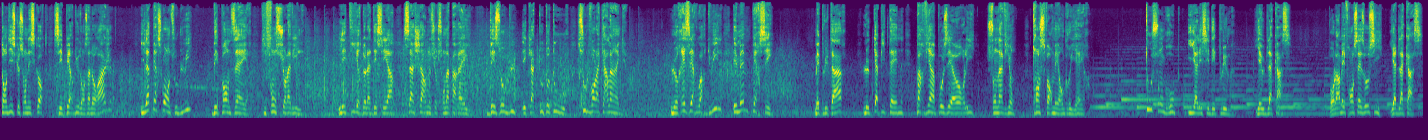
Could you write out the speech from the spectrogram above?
Tandis que son escorte s'est perdue dans un orage, il aperçoit en dessous de lui des panzers qui foncent sur la ville. Les tirs de la DCA s'acharnent sur son appareil, des obus éclatent tout autour, soulevant la carlingue. Le réservoir d'huile est même percé. Mais plus tard, le capitaine parvient à poser à Orly son avion, transformé en gruyère. Son groupe y a laissé des plumes. Il y a eu de la casse. Pour l'armée française aussi, il y a de la casse.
